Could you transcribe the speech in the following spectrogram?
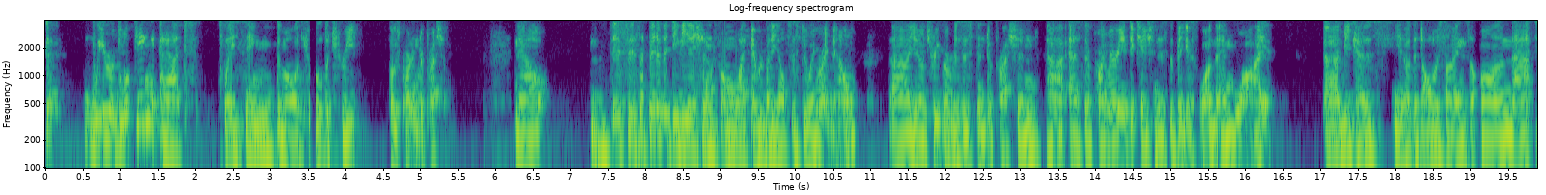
th- we're looking at placing the molecule to treat postpartum depression. Now, this is a bit of a deviation from what everybody else is doing right now. Uh, you know, treatment resistant depression uh, as their primary indication is the biggest one. And why? Uh, because, you know, the dollar signs on that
